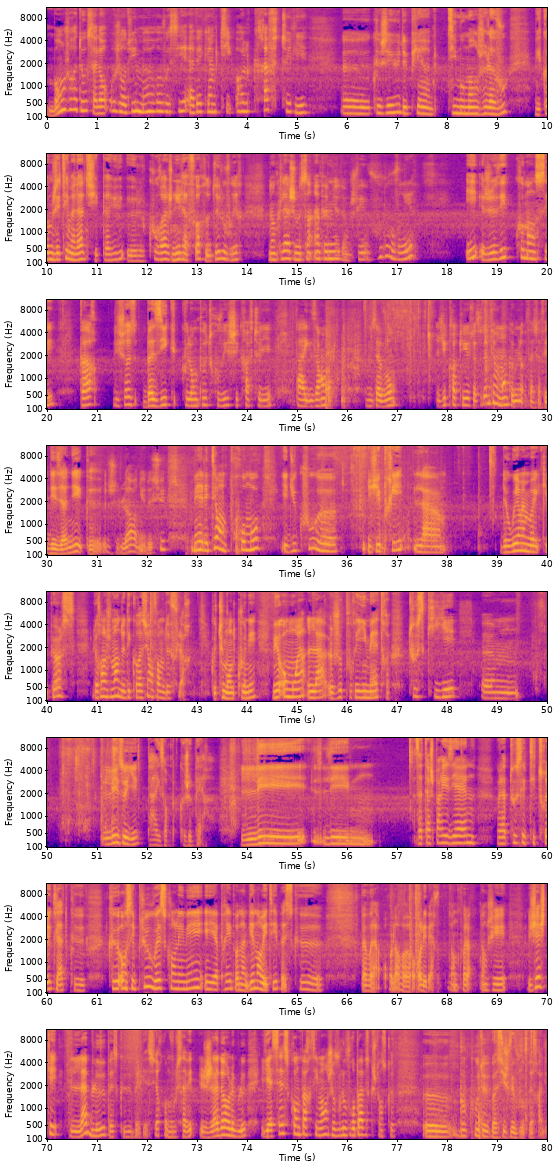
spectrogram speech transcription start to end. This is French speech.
Bonjour à tous, alors aujourd'hui me revoici avec un petit haul craftelier euh, que j'ai eu depuis un petit moment je l'avoue. Mais comme j'étais malade j'ai pas eu euh, le courage ni la force de l'ouvrir. Donc là je me sens un peu mieux. Donc je vais vous l'ouvrir. Et je vais commencer par les choses basiques que l'on peut trouver chez Craftelier. Par exemple nous avons j'ai craqué, ça fait un petit moment, comme, enfin ça fait des années que je lorgne dessus, mais elle était en promo. Et du coup euh, j'ai pris la de Remember Keepers, le rangement de décoration en forme de fleurs, que tout le monde connaît, mais au moins là je pourrais y mettre tout ce qui est euh, les œillets par exemple que je perds, les les attaches parisiennes, voilà tous ces petits trucs là que que on sait plus où est-ce qu'on les met et après ben, on a bien embêté parce que ben voilà on, les perd. Donc voilà donc j'ai j'ai acheté la bleue parce que ben, bien sûr comme vous le savez j'adore le bleu. Il y a 16 compartiments, je vous l'ouvre pas parce que je pense que euh, beaucoup de bah si je vais vous l'ouvrir allez.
